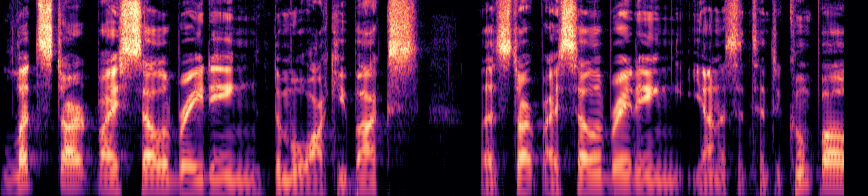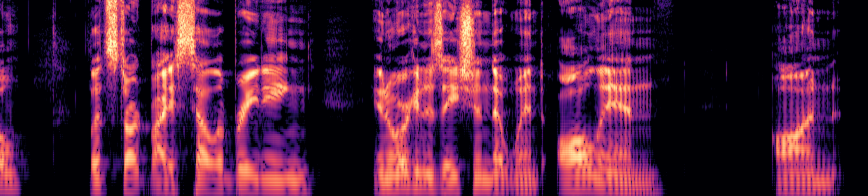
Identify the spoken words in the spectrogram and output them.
Let's start by celebrating the Milwaukee Bucks. Let's start by celebrating Giannis Antetokounmpo. Let's start by celebrating an organization that went all in on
